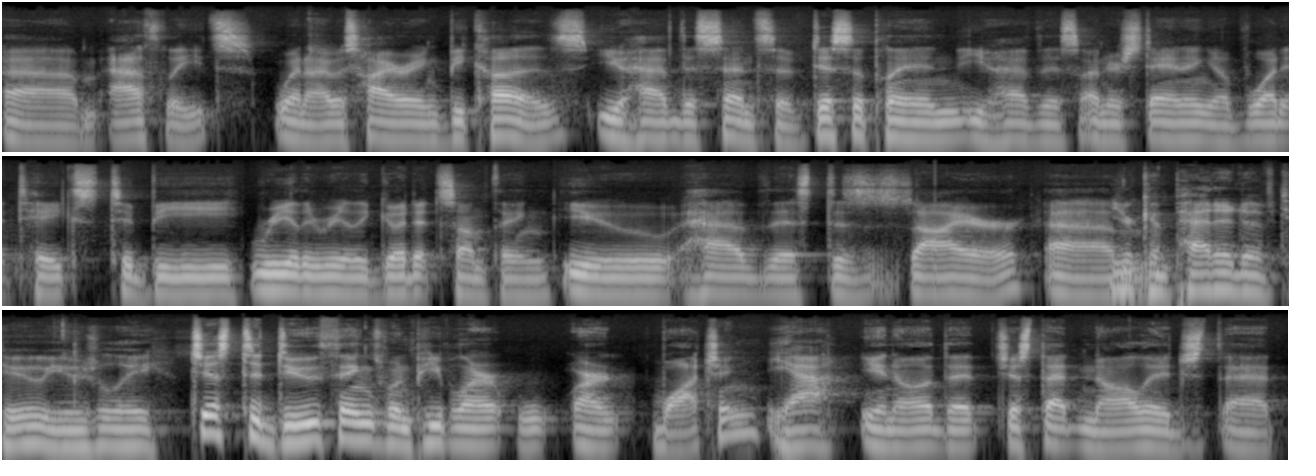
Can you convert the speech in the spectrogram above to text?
um, athletes when I was hiring because you have this sense of discipline, you have this understanding of what it takes to be really, really good at something. You have this desire um, You're competitive too, usually. just to do things when people aren't aren't watching. Yeah. You know that just that knowledge that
